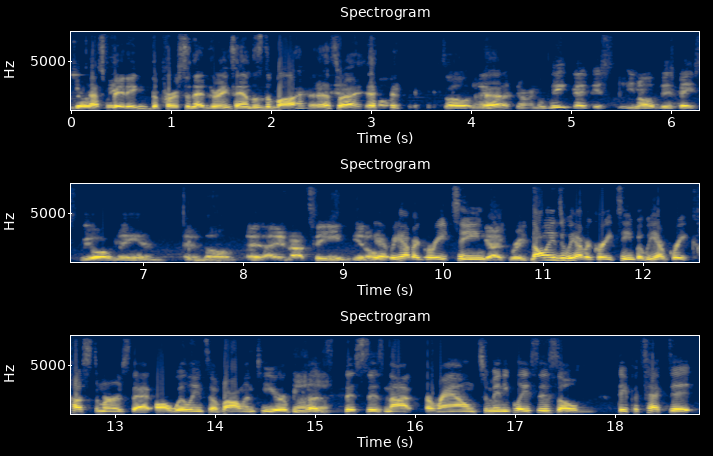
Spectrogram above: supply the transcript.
during That's the week- fitting. The person that drinks handles the bar. That's right. So Yeah. but during the week, that it's you know it's basically all me and and um and, and our team. You know, Yeah, we have a great team. we got a great. Not only do we have a great team, but we have great customers that are willing to volunteer because this is not around too many places. So Mhm. they protect it.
